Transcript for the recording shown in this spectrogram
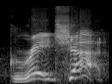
Great shot.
